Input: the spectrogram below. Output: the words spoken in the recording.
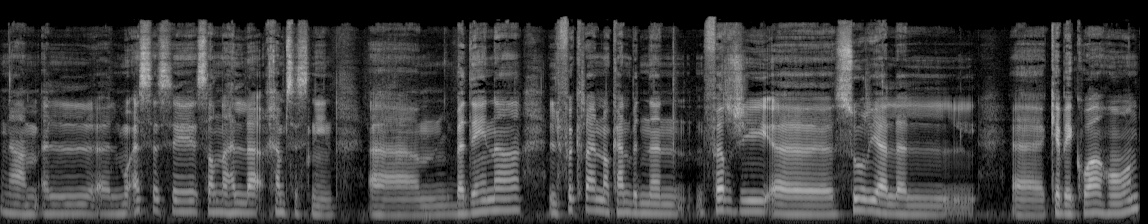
نعم المؤسسة صلنا هلأ خمس سنين. بدينا الفكرة إنه كان بدنا نفرجي آه، سوريا للكيبيكوا آه، هون.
